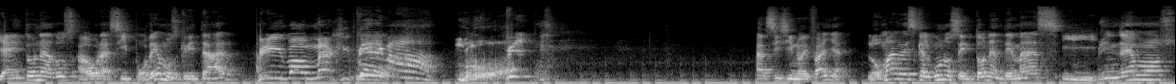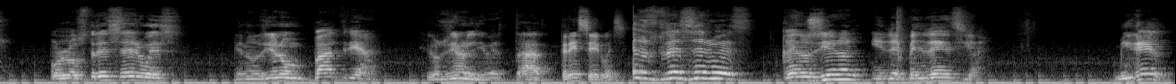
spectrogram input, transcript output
Ya entonados, ahora sí podemos gritar. ¡Viva México! ¡Viva! Así sí no hay falla. Lo malo es que algunos se entonan de más y... Brindemos por los tres héroes que nos dieron patria, que nos dieron libertad. ¿Tres héroes? Esos tres héroes que nos dieron independencia. Miguel,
